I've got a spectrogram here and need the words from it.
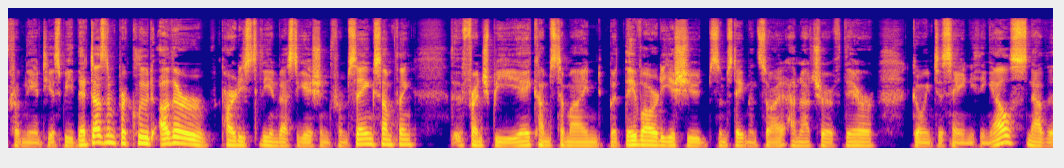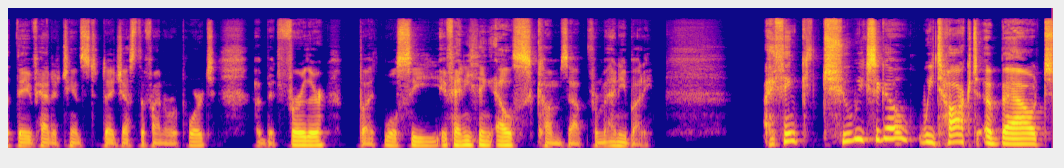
from the NTSB. That doesn't preclude other parties to the investigation from saying something. The French BEA comes to mind, but they've already issued some statements, so I, am not sure if they're going to say anything else now that they've had a chance to digest the final report a bit further. But we'll see if anything else comes up from anybody. I think two weeks ago, we talked about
